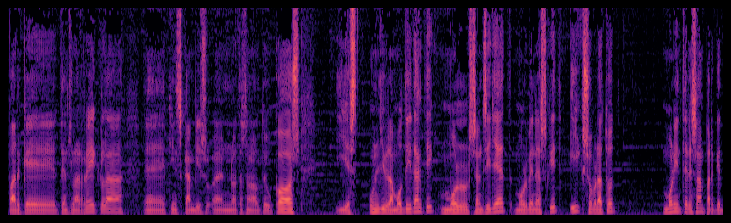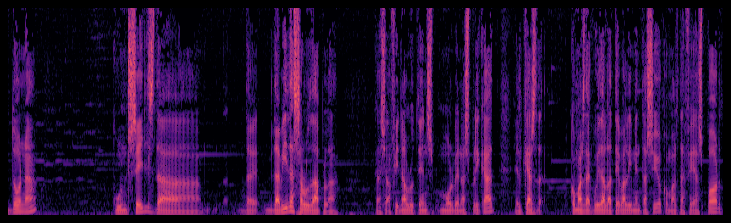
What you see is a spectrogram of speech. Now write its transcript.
per què tens la regla, eh, quins canvis eh, notes en el teu cos... I és un llibre molt didàctic, molt senzillet, molt ben escrit i, sobretot, molt interessant perquè et dona consells de, de, de vida saludable, que això al final ho tens molt ben explicat, el que has de, com has de cuidar la teva alimentació, com has de fer esport,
